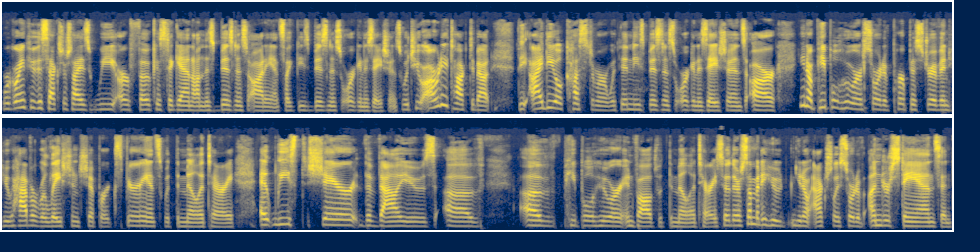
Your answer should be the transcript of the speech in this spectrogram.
We're going through this exercise. We are focused again on this business audience, like these business organizations, which you already talked about. The ideal customer within these business organizations are, you know, people who are sort of purpose driven, who have a relationship or experience with the military, at least share the values of of people who are involved with the military. So there's somebody who, you know, actually sort of understands and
